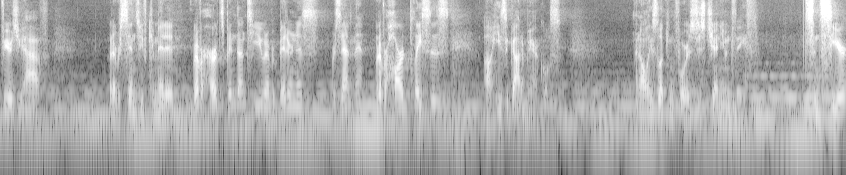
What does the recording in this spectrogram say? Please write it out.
fears you have, whatever sins you've committed, whatever hurt's been done to you, whatever bitterness, resentment, whatever hard places, oh, He's a God of miracles. And all He's looking for is just genuine faith. Sincere,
